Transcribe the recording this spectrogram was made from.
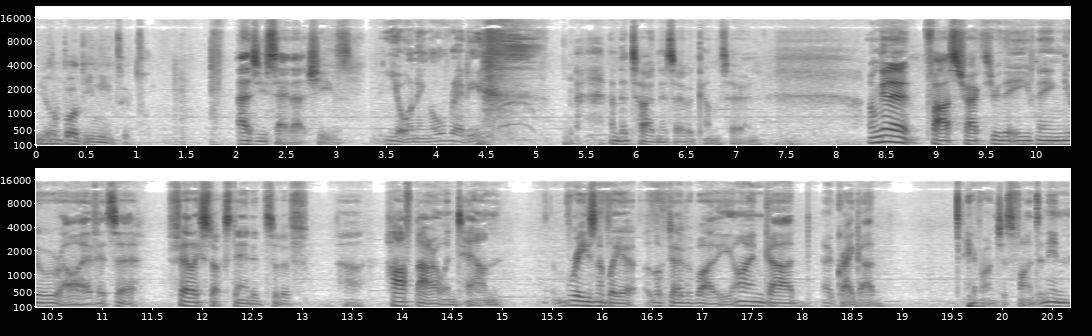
Your body needs it. As you say that, she's yawning already, and the tiredness overcomes her. And I'm going to fast track through the evening. You arrive. It's a fairly stock standard sort of uh, half barrow in town, reasonably uh, looked over by the Iron Guard, uh, Grey Guard. Everyone just finds an inn,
